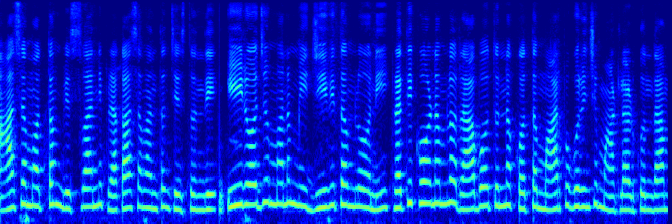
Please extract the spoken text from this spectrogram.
ఆశ మొత్తం విశ్వాన్ని ప్రకాశవంతం చేస్తుంది. ఈ రోజు మనం మీ జీవితంలోని ప్రతి కోణంలో రాబోతున్న కొత్త మార్పు గురించి మాట్లాడుకుందాం.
